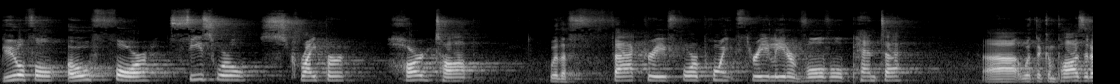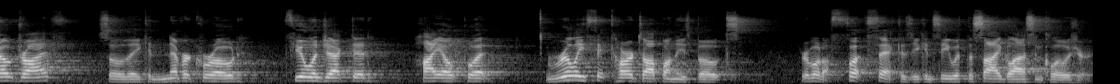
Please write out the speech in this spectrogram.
Beautiful 04 Seaswirl Striper hard top with a factory 4.3 liter Volvo Penta uh, with the composite outdrive so they can never corrode. Fuel injected, high output, really thick hardtop on these boats. They're about a foot thick, as you can see, with the side glass enclosure.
